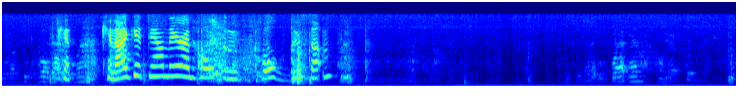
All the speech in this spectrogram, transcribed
you know, if you pull Can, can I get down there and hold them, hold, do something? This is sitting flat now. Oh, Yeah, pretty much.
